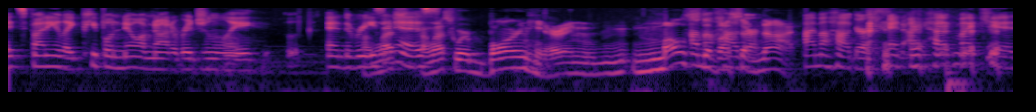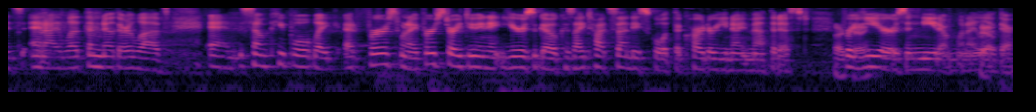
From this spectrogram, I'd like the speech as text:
it's funny. Like people know I'm not originally, and the reason unless, is unless we're born here and most I'm of us hugger. are not I'm a hugger, and I hug my kids, and I let them know they're loved. And some people, like at first, when I first started doing it years ago, because I taught Sunday school at the Carter United Methodist for Okay. years in Needham when I lived there.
